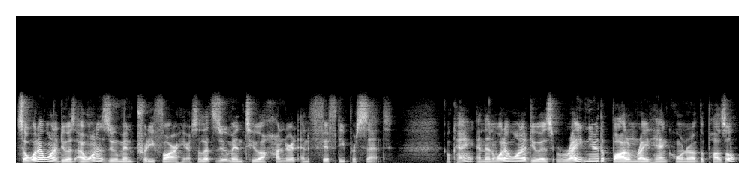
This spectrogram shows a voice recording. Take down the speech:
So what I want to do is I want to zoom in pretty far here. So let's zoom in to 150%. Okay, and then what I want to do is right near the bottom right hand corner of the puzzle,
